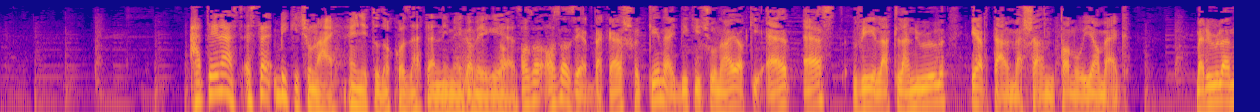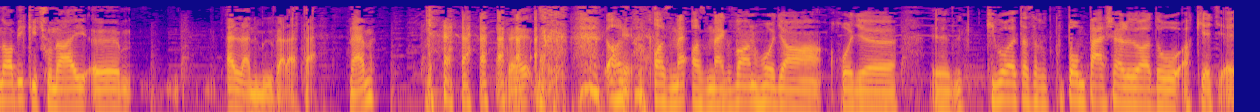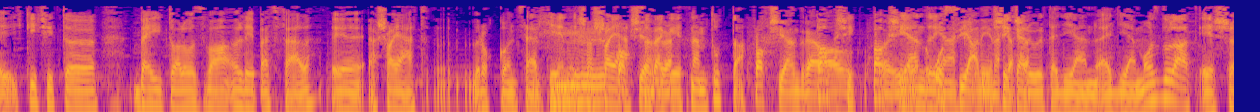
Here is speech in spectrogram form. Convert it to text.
Hát én ezt, ezt Biki Csunály, ennyit tudok hozzátenni még a végéhez. Az az, az érdekes, hogy kéne egy Biki Csunály, aki e, ezt véletlenül értelmesen tanulja meg. Mert ő lenne a Biki Csunály ö, ellenművelete. Nem? Az, az, me, az megvan, hogy, a, hogy ö, ki volt az a pompás előadó, aki egy, egy kicsit ö, beitalozva lépett fel ö, a saját rockkoncertjén, és a saját Paksi szövegét nem tudta. Paksi Endre Paksi, Paksi a, Endrének sikerült egy ilyen, egy ilyen mozdulat, és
